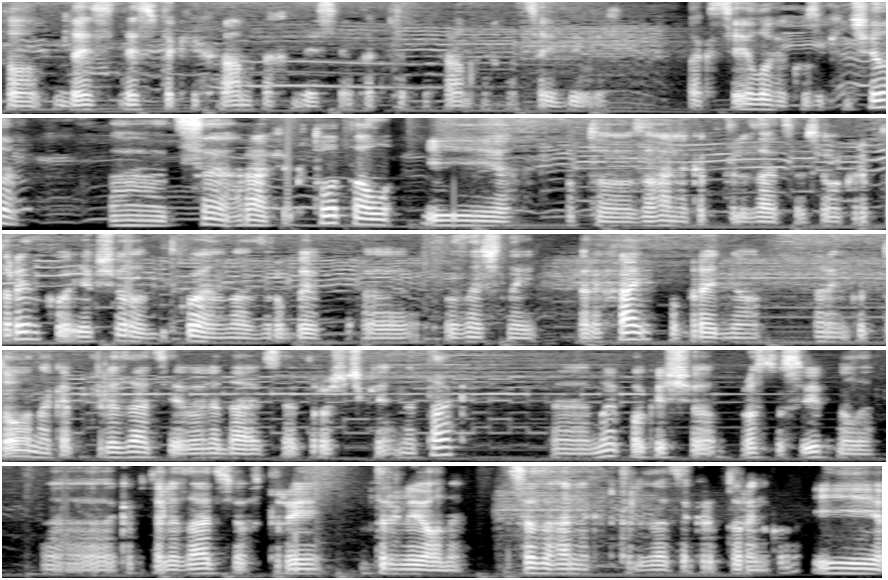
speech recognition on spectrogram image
То десь десь в таких рамках, десь я так в таких рамках на це і дивлюсь. Так, з цією логікою закінчили. Е, Це графік Total і тобто загальна капіталізація всього крипторинку. Якщо біткоін у нас зробив е, значний перехай попереднього ринку, то на капіталізації виглядає це трошечки не так. Е, Ми поки що просто свіпнули е, капіталізацію в 3 трильйони. Це загальна капіталізація крипторинку. І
